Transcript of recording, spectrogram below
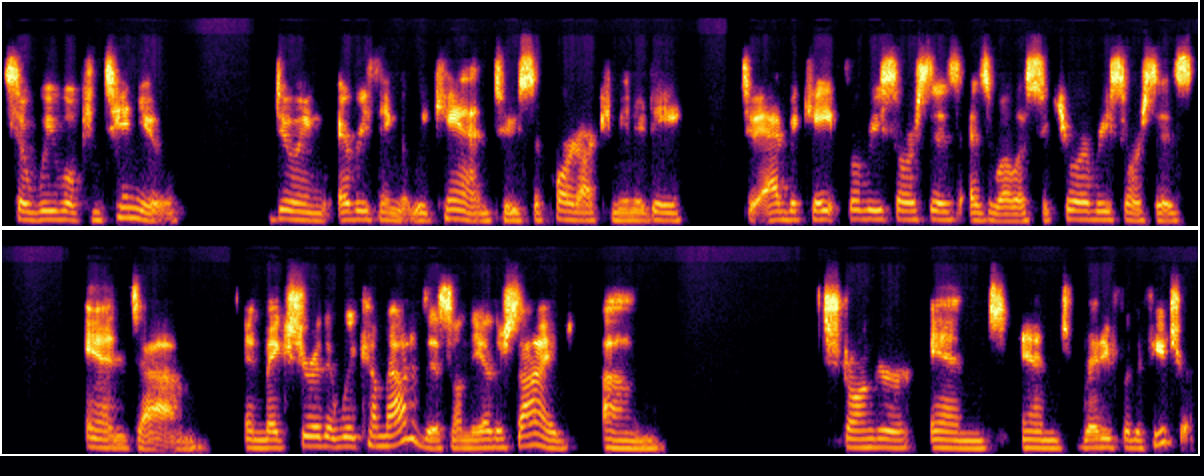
so we will continue doing everything that we can to support our community, to advocate for resources as well as secure resources, and um, and make sure that we come out of this on the other side um, stronger and and ready for the future.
